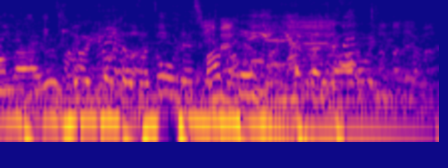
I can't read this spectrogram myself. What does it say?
好又怎么住呢好了好了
